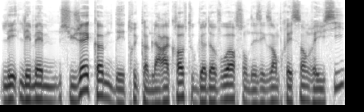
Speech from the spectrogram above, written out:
les, mêmes sujets, comme des trucs comme Lara Croft ou God of War sont des exemples récents réussis,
